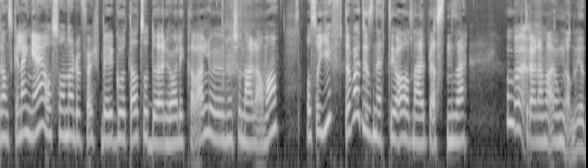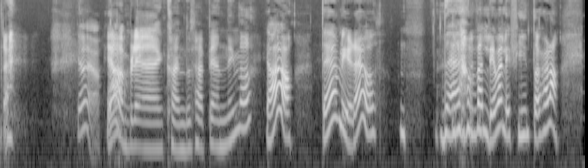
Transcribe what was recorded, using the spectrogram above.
ganske lenge. Og så når det først blir godtatt, så dør hun allikevel, hun misjonærdama. Og så gifter faktisk Nettie og han her presten seg, og oppdrar de her ungene videre. Ja, ja. Ja, det ble kind of happy ending, da. Ja ja, det blir det. Og det er veldig, veldig fint å høre, da.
